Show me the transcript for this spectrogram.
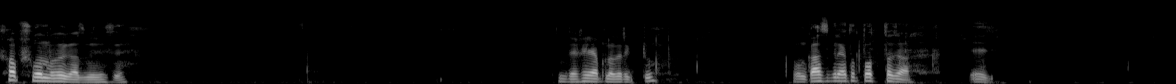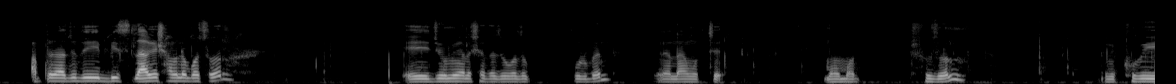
সব সমানভাবে গাছ বেরিয়েছে দেখাই আপনাদের একটু। গাছগুলো এত তত্তাজা এই আপনারা যদি বীজ লাগে সামনে বছর এই জমিওয়ালার সাথে যোগাযোগ করবেন। এনার নাম হচ্ছে মোহাম্মদ সুজন। তিনি খুবই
